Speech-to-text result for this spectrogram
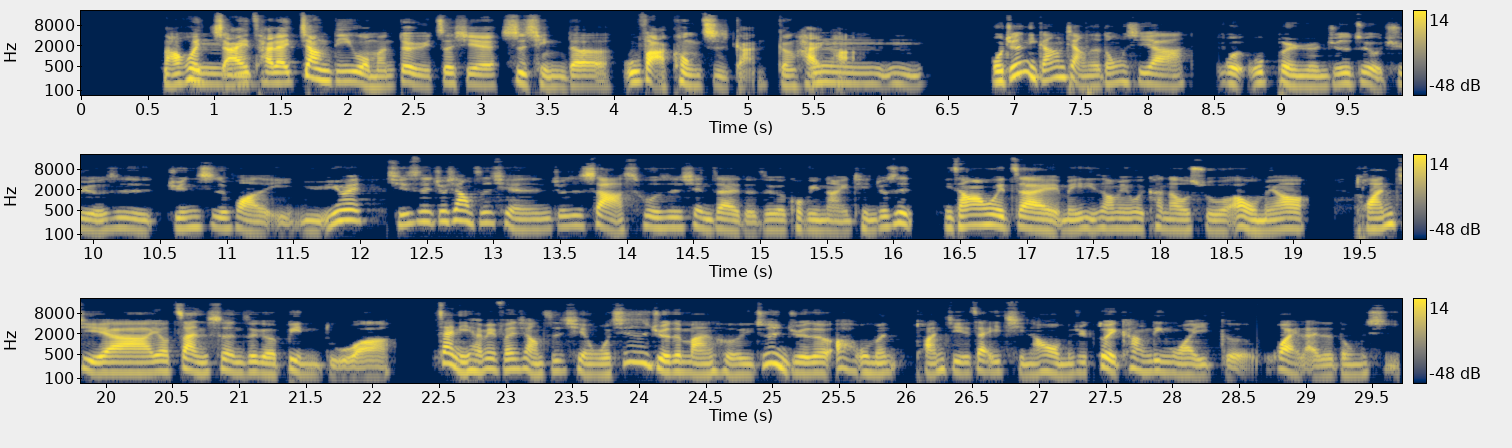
然后会来才来降低我们对于这些事情的无法控制感跟害怕。嗯嗯，我觉得你刚刚讲的东西啊，我我本人觉得最有趣的是军事化的隐喻，因为其实就像之前就是 SARS 或者是现在的这个 COVID-19，就是你常常会在媒体上面会看到说啊，我们要团结啊，要战胜这个病毒啊。在你还没分享之前，我其实觉得蛮合理，就是你觉得啊，我们团结在一起，然后我们去对抗另外一个外来的东西。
